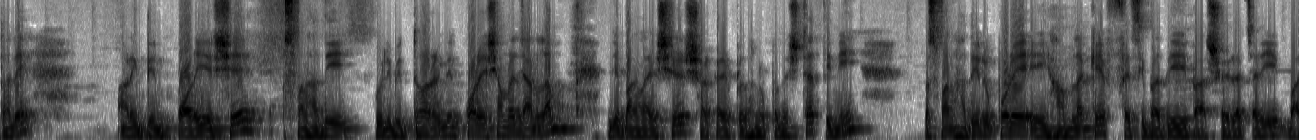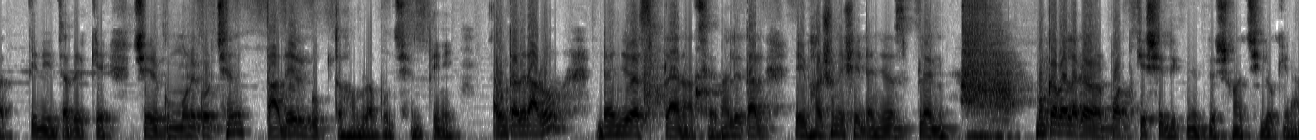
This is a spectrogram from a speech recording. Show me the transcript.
তাহলে। অনেকদিন পরে এসে ওসমান হাদি গুলিবিদ্ধ অনেকদিন পরে এসে আমরা জানলাম যে বাংলাদেশের সরকারের প্রধান উপদেষ্টা তিনি ওসমান হাদির উপরে এই হামলাকে ফেসিবাদী বা স্বৈরাচারী বা তিনি যাদেরকে সেরকম মনে করছেন, তাদের গুপ্ত হামলা বলছেন তিনি। এবং তাদের আরও ডেঞ্জারাস প্ল্যান আছে। তাহলে তার এই ভাষণে সেই ডেঞ্জারাস প্ল্যান মোকাবেলা করার পথ কি সেদিক নির্দেশনা ছিল কিনা।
